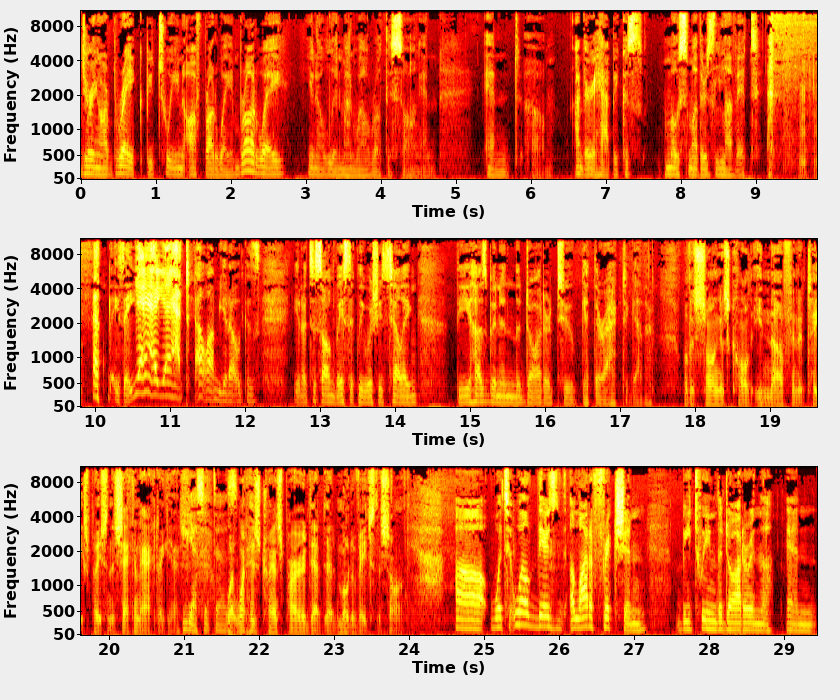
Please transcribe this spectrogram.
during our break between off Broadway and Broadway, you know, Lin Manuel wrote this song, and and um, I'm very happy because most mothers love it. they say, "Yeah, yeah, tell them," you know, because you know it's a song basically where she's telling the husband and the daughter to get their act together. Well, the song is called Enough, and it takes place in the second act, I guess. Yes, it does. What, what has transpired that, that motivates the song? Uh, what's well, there's a lot of friction between the daughter and the and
